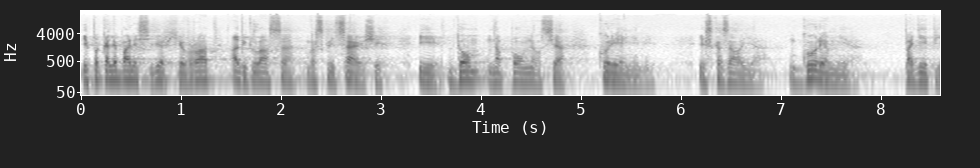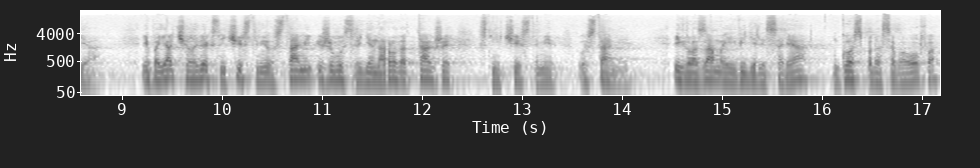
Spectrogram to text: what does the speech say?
И поколебались верхи врат от глаза восклицающих, и дом наполнился курениями. И сказал я, «Горе мне, погиб я, ибо я человек с нечистыми устами и живу среди народа также с нечистыми устами. И глаза мои видели царя, Господа Саваофа,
